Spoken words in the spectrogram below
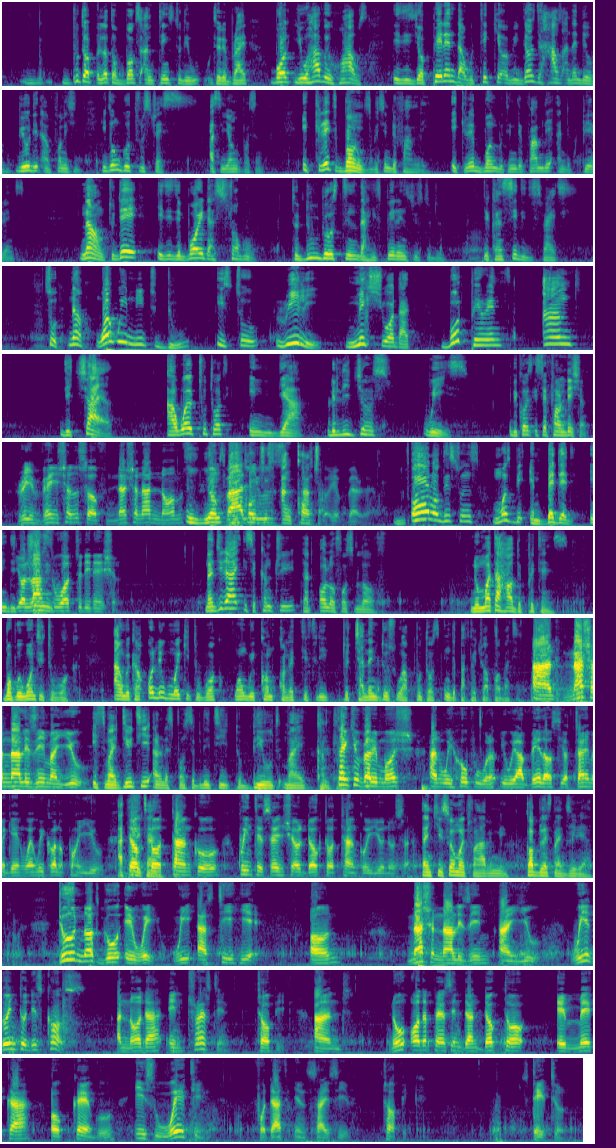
put up a lot of box and things to the to the bride, but you have a house. It is your parent that will take care of it, just the house, and then they will build it and furnish it. You don't go through stress as a young person. It creates bonds between the family. It creates bond between the family and the parents. Now, today, it is the boy that struggle to do those things that his parents used to do. You can see the disparity. So now, what we need to do is to really make sure that both parents and the child are well tutored in their religious ways because it's a foundation. Reinventions of national norms, norms and values, cultures and culture. yeah, very well. All of these things must be embedded in the Your training. last word to the nation. Nigeria is a country that all of us love, no matter how the pretense, but we want it to work. And we can only make it work when we come collectively to challenge those who have put us in the perpetual poverty. And nationalism and you. It's my duty and responsibility to build my country. Thank you very much, and we hope we will, you will avail us your time again when we call upon you. At Dr. Tanko, quintessential Dr. Tanko Yunusa. Thank you so much for having me. God bless Nigeria. Do not go away. We are still here on nationalism and you. We are going to discuss another interesting topic, and no other person than Dr. Emeka Okegu is waiting for that incisive topic. Stay tuned.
